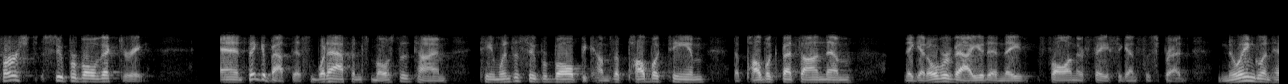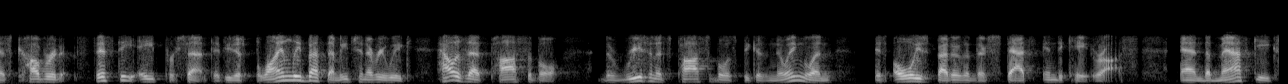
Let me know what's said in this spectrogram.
first Super Bowl victory, and think about this: what happens most of the time? Team wins a Super Bowl, becomes a public team. The public bets on them. They get overvalued and they fall on their face against the spread. New England has covered 58%. If you just blindly bet them each and every week, how is that possible? The reason it's possible is because New England is always better than their stats indicate, Ross. And the math geeks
